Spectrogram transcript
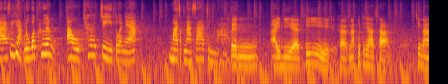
คะซีอยากรู้ว่าเครื่อง Outer G ตัวเนี้ยมาจากนาซาจริงเหรอคะ เป็นไอเดียที่เอ่อนักวิทยาศาสตร์ที่นา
